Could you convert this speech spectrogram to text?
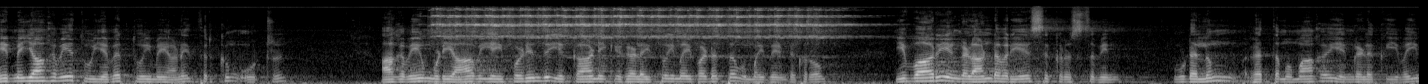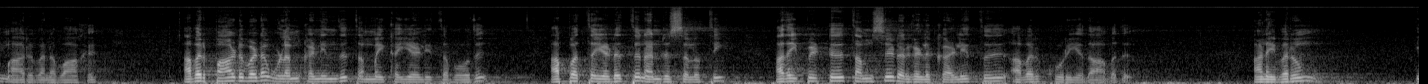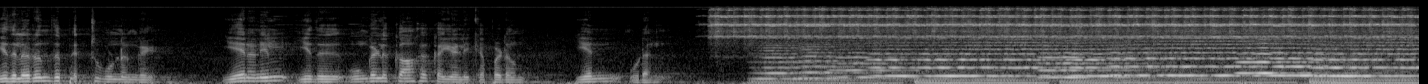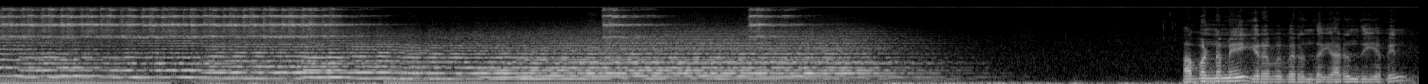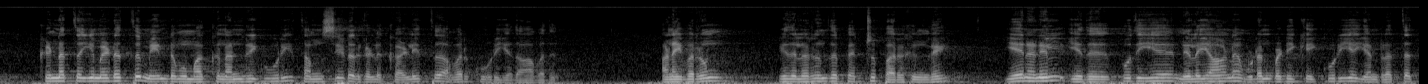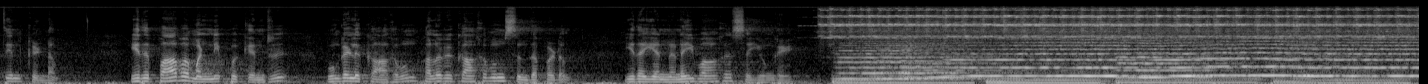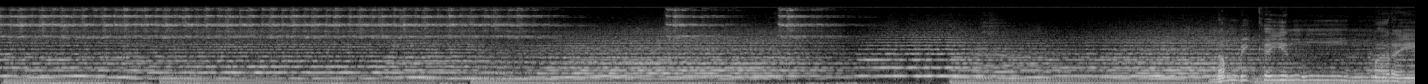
நேர்மையாகவே தூயவர் தூய்மை அனைத்திற்கும் ஊற்று. ஆகவே உம்முடைய ஆவியை பொழிந்து இக்காணிக்கைகளை தூய்மைப்படுத்த உம்மை வேண்டுகிறோம். இவ்வாறு எங்கள் ஆண்டவர் இயேசு கிறிஸ்துவின் உடலும் இரத்தமுமாக எங்களுக்கு இவை மாறுவனவாக. அவர் பாடுபட உளம் கணிந்து தம்மை கையளித்த போது அப்பத்தை எடுத்து நன்றி செலுத்தி அதை பிட்டு தம் சீடர்களுக்கு அளித்து அவர் கூறியதாவது. அனைவரும் இதிலிருந்து பெற்று உண்ணுங்கள். ஏனெனில் இது உங்களுக்காக கையளிக்கப்படும் என் உடல். அவ்வண்ணமே இரவு விருந்தை அருந்திய பின் கிண்ணத்தையும் எடுத்து மீண்டும் உமக்கு நன்றி கூறி தம் சீடர்களுக்கு அளித்து அவர் கூறியதாவது. அனைவரும் இதிலிருந்து பெற்று பருகுங்கள். ஏனெனில் இது புதிய நிலையான உடன்படிக்கைக்குரிய என் இரத்தத்தின் கிண்ணம். இது பாவ மன்னிப்புக்கென்று உங்களுக்காகவும் பலருக்காகவும் சிந்தப்படும். இதை என் நினைவாக செய்யுங்கள். வாழ்க்கையின் மறை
